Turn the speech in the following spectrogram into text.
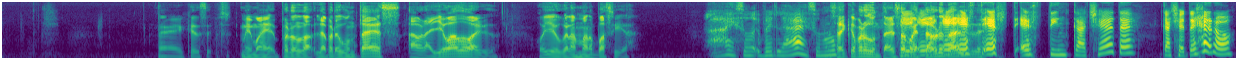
Eh, que se- me imagino- pero la, la pregunta es, ¿habrá llevado algo? ¿O llegó con las manos vacías? Ah, eso es verdad, eso no Eso hay que preguntarse, Eh, porque está eh, brutal. ¿Es, es, es Cachete, cachetero,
